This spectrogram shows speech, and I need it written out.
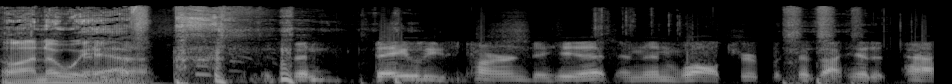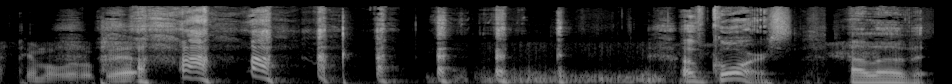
oh, I know we And, have. uh, it's been Daly's turn to hit, and then Waltrip because I hit it past him a little bit. Of course, I love it.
